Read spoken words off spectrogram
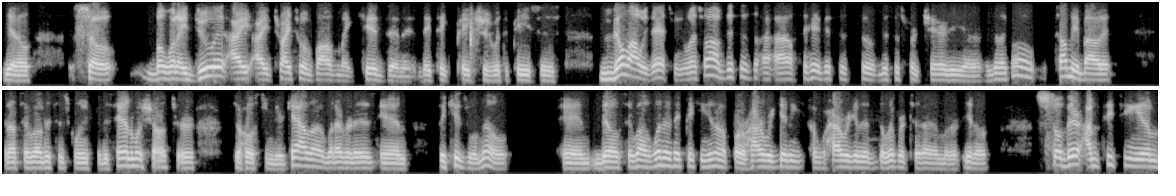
you know, so but when I do it, I I try to involve my kids in it. They take pictures with the pieces they'll always ask me, well, so this is, I'll say, hey, this is to, this is for charity, or they're like, oh, tell me about it, and I'll say, well, this is going for this animal shelter, they're hosting their gala, whatever it is, and the kids will know, and they'll say, well, when are they picking it up, or how are we getting, how are we going to deliver to them, or you know, So there, I'm teaching him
